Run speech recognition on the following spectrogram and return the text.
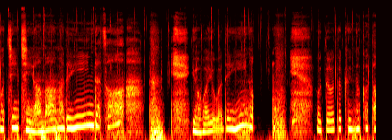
な。おちんちん甘々でいいんだぞ。弱々でいいの。弟くんのこと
